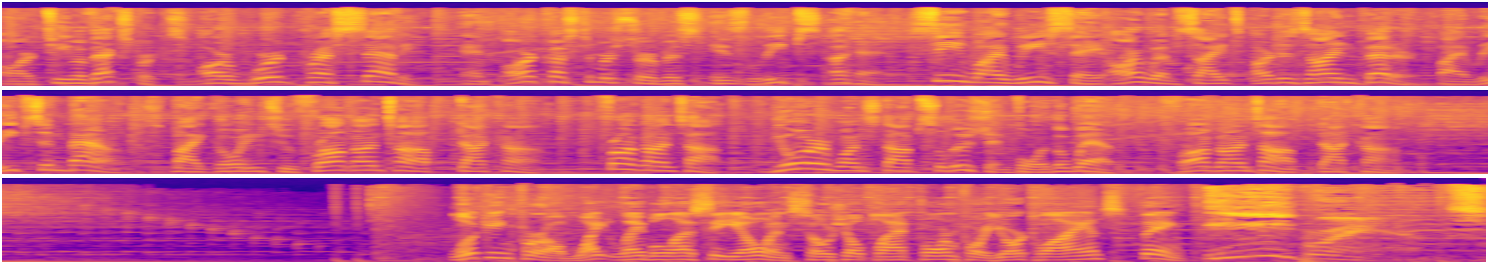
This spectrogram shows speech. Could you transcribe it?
Our team of experts are WordPress savvy, and our customer service is leaps ahead. See why we say our websites are designed better by leaps and bounds by going to frogontop.com. Frog on Top, your one stop solution for the web. Frogontop.com. Looking for a white label SEO and social platform for your clients? Think eBrands.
